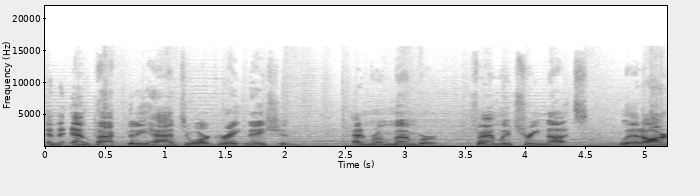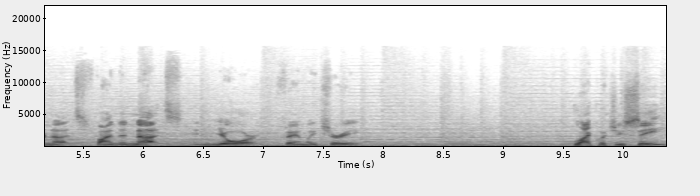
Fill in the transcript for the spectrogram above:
and the impact that he had to our great nation. And remember, Family Tree Nuts, let our nuts find the nuts in your family tree. Like what you see?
